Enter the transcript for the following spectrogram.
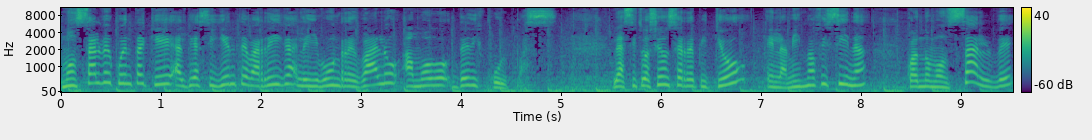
Monsalve cuenta que al día siguiente Barriga le llevó un regalo a modo de disculpas. La situación se repitió en la misma oficina cuando Monsalve,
